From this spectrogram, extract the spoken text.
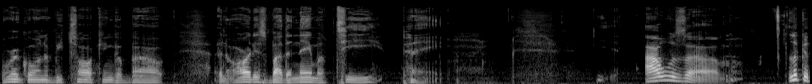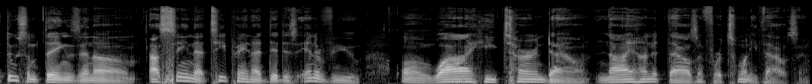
we're going to be talking about an artist by the name of T-Pain. I was um, looking through some things and um, I seen that T-Pain I did this interview on why he turned down 900,000 for 20,000.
